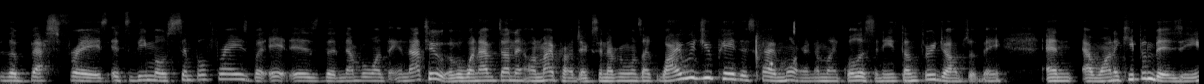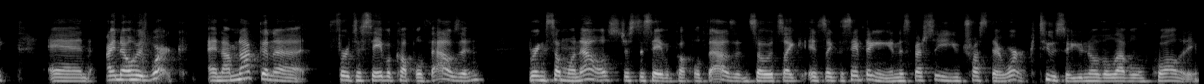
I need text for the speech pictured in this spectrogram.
The best phrase. It's the most simple phrase, but it is the number one thing. And that too, uh, when I've done it on my projects, and everyone's like, why would you pay this guy more? And I'm like, well, listen, he's done three jobs with me, and I want to keep him busy, and I know his work. And I'm not going to, for to save a couple thousand, bring someone else just to save a couple thousand. So it's like it's like the same thing, and especially you trust their work too, so you know the level of quality.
